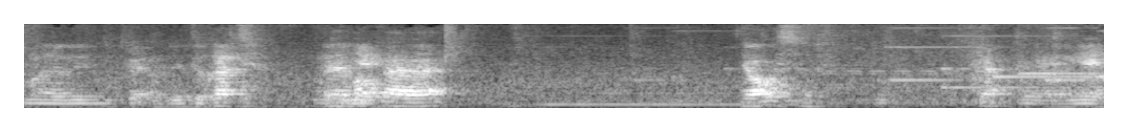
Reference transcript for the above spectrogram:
mà đi kẹo đi tôi cắt đây bóc ra đấy. Đó, cắt thì nghe.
